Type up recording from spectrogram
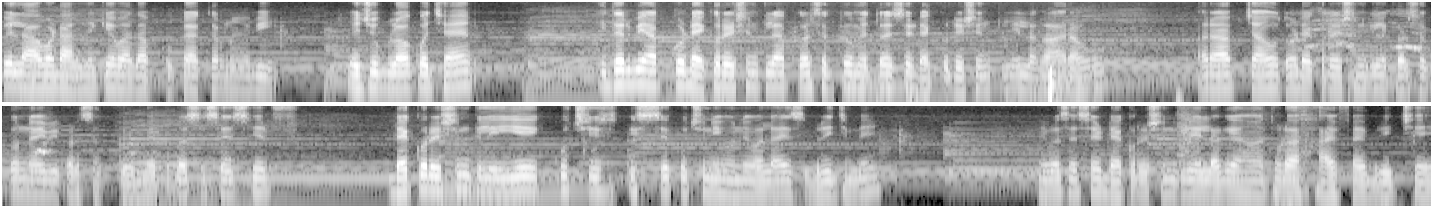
पे लावा डालने के बाद आपको क्या करना है अभी? ये जो ब्लॉक बचा है, इधर भी आपको डेकोरेशन के लिए आप कर सकते हो। मैं तो ऐसे डेकोरेशन के लिए लगा रहा हूँ। और आप चाहो तो डेकोरेशन के लिए कर सकते हो नहीं भी कर सकते हो। मैं तो बस इसे सिर्फ़ डेकोरेशन के लिए ये कुछ इस, इससे कुछ नहीं होने वाला है इस ब्रिज में। मैं बस ऐसे डेकोरेशन के लिए लगे हाँ थोड़ा हाई फाई ब्रिज है।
